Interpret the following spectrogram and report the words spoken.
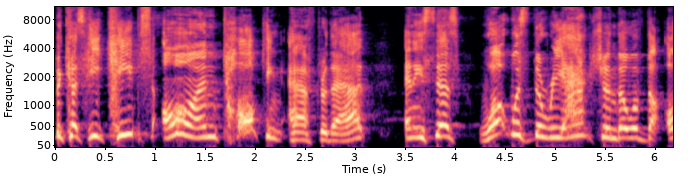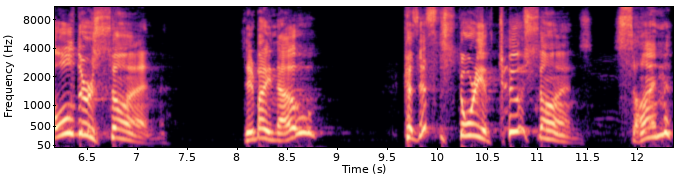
because he keeps on talking after that. And he says, What was the reaction though of the older son? Does anybody know? because it's the story of two sons. Son,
